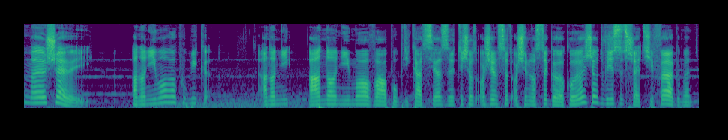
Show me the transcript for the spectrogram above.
Mary Shelley. Anonimowa publika... Anoni... Anonimowa publikacja z 1818 roku, rozdział 23, fragment.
